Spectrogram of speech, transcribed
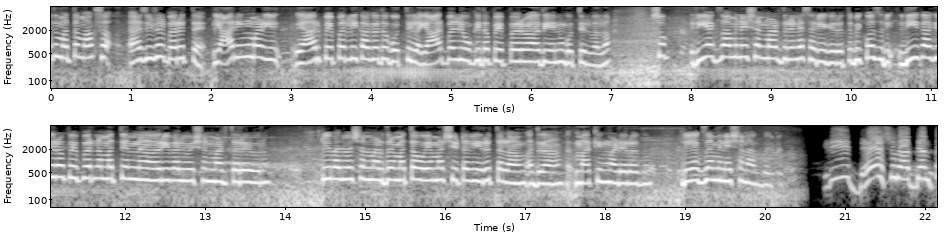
ಅದು ಮತ್ತೆ ಮಾರ್ಕ್ಸ್ ಆ್ಯಸ್ ಯೂಶುವಲ್ ಬರುತ್ತೆ. ಯಾರು ಹಿಂಗೆ ಮಾಡಿ, ಯಾರು ಪೇಪರ್ ಲೀಕ್ ಆಗೋದೋ ಗೊತ್ತಿಲ್ಲ. ಯಾರ ಬಳಿ ಹೋಗಿದ್ದ ಪೇಪರ್ ಅದೇನು ಗೊತ್ತಿಲ್ವಲ್ಲ. ಸೊ ರೀ ಎಕ್ಸಾಮಿನೇಷನ್ ಮಾಡಿದ್ರೇ ಸರಿಯಾಗಿರುತ್ತೆ ಬಿಕಾಸ್ ಲೀಕ್ ಆಗಿರೋ ಪೇಪರ್ನ ಮತ್ತೇನು ರಿವ್ಯಾಲ್ಯೂಯೇಷನ್ ಮಾಡ್ತಾರೆ ಇವರು? ರಿವ್ಯಾಲ್ಯೂಯೇಷನ್ ಮಾಡಿದ್ರೆ ಮತ್ತೆ ಓ ಎಂ ಆರ್ ಶೀಟಲ್ಲಿ ಇರುತ್ತಲ್ಲ ಅದು ಮಾರ್ಕಿಂಗ್ ಮಾಡಿರೋದು. ರೀ ಎಕ್ಸಾಮಿನೇಷನ್ ಆಗಬೇಕು. ಇಡೀ ದೇಶದಾದ್ಯಂತ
